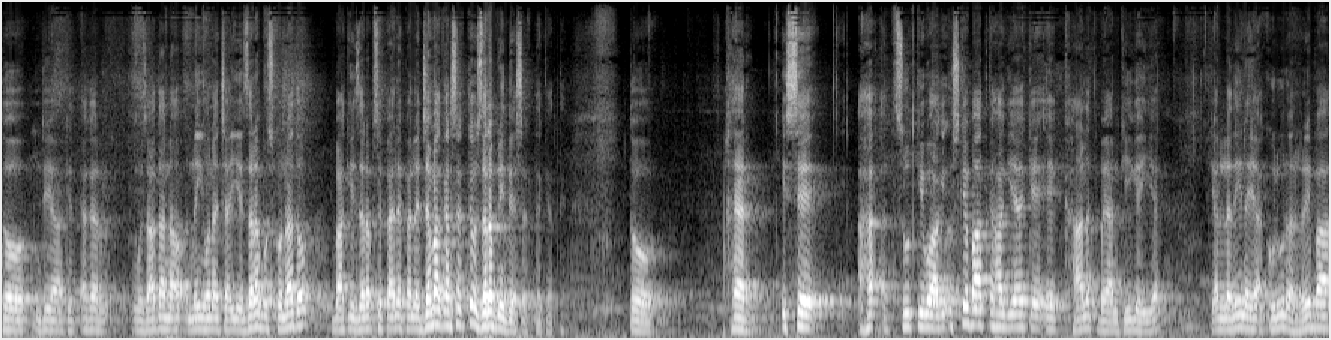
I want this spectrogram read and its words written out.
تو جی ہاں کہ اگر وہ زیادہ نہ نہیں ہونا چاہیے، ضرب اس کو نہ دو، باقی ضرب سے پہلے پہلے جمع کر سکتے ہو، ضرب نہیں دے سکتے کہتے تو خیر، اس سے سود کی وہ آگے، اس کے بعد کہا گیا ہے کہ ایک حالت بیان کی گئی ہے کہ الدین یقولون الربا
